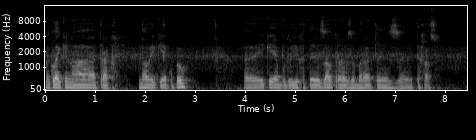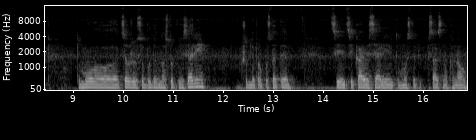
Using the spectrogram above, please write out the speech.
наклейки на трак новий, який я купив, який я буду їхати завтра забирати з Техасу. Тому це вже все буде в наступній серії. Щоб не пропустити ці цікаві серії, то мусите підписатися на канал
